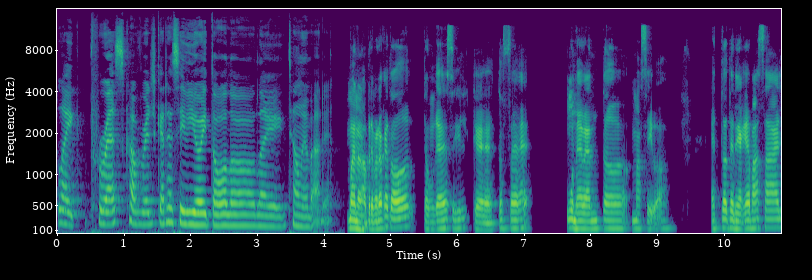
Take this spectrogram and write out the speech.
like press coverage que recibió y todo, like tell me about it. Bueno, primero que todo, tengo que decir que esto fue un evento masivo. Esto tenía que pasar,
